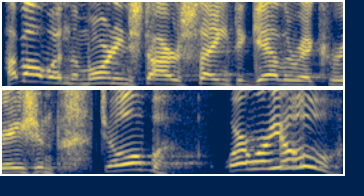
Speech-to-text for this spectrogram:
How about when the morning stars sang together at creation? Job, where were you?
